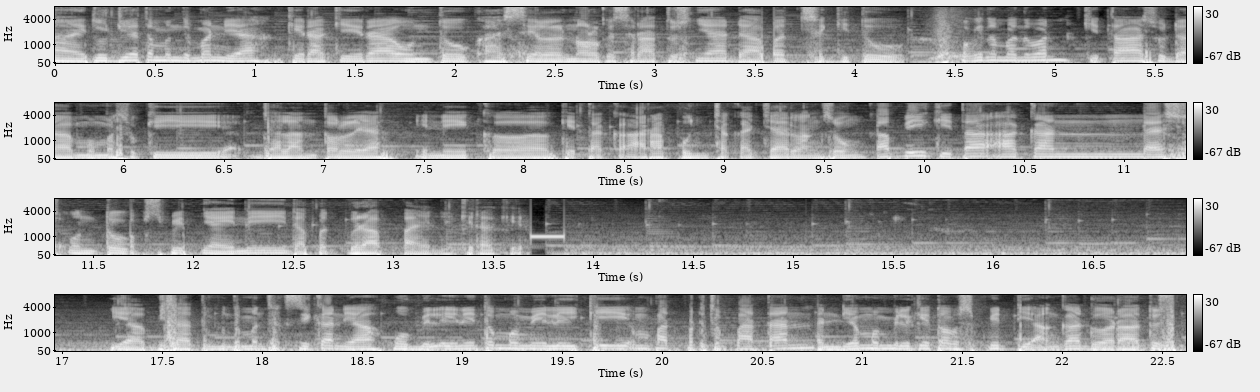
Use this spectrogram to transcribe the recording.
Nah itu dia teman-teman ya. Kira-kira untuk hasil 0 ke 100 nya dapat segitu. Oke teman-teman kita sudah memasuki jalan tol ya. Ini ke kita ke arah puncak aja langsung. Tapi kita akan tes untuk speednya ini dapat berapa ini kira-kira? Ya bisa teman-teman saksikan ya. Mobil ini tuh memiliki 4% kecepatan dan dia memiliki top speed di angka 210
